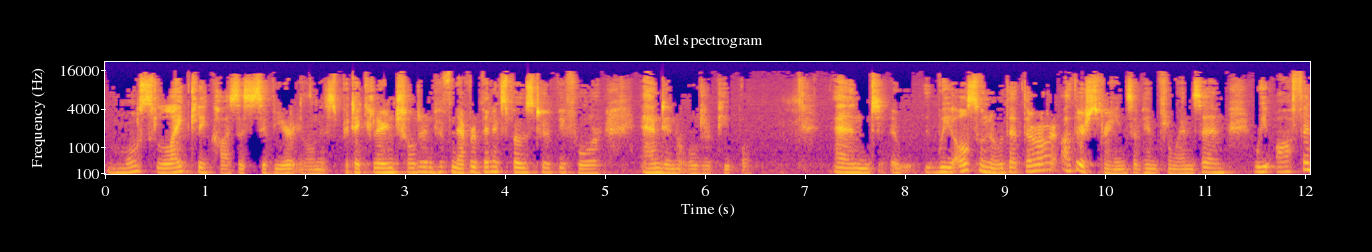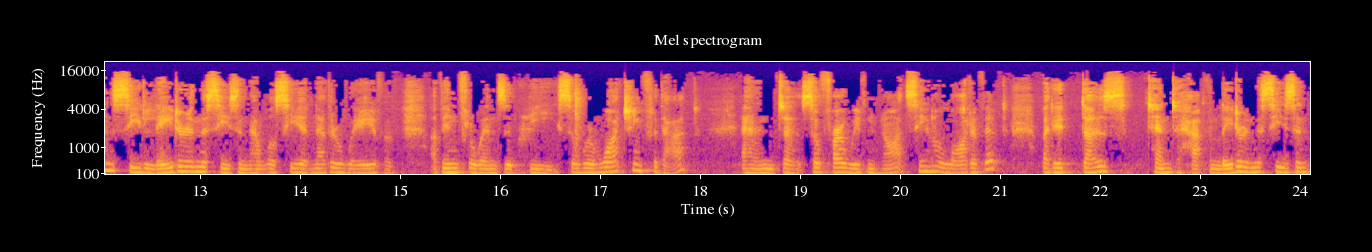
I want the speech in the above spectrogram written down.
most likely causes severe illness, particularly in children who've never been exposed to it before and in older people. And we also know that there are other strains of influenza, and we often see later in the season that we'll see another wave of, of influenza B. So we're watching for that. And uh, so far, we've not seen a lot of it, but it does tend to happen later in the season,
